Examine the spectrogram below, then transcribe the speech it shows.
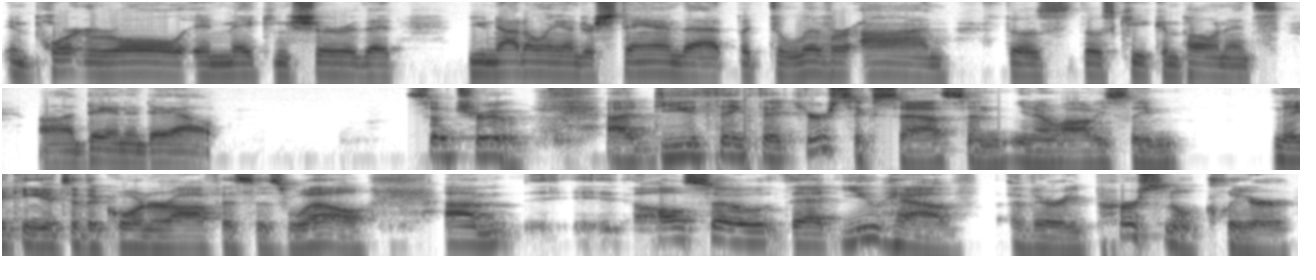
important role in making sure that you not only understand that, but deliver on those those key components uh, day in and day out. So true. Uh, do you think that your success, and you know, obviously making it to the corner office as well, um, also that you have a very personal, clear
